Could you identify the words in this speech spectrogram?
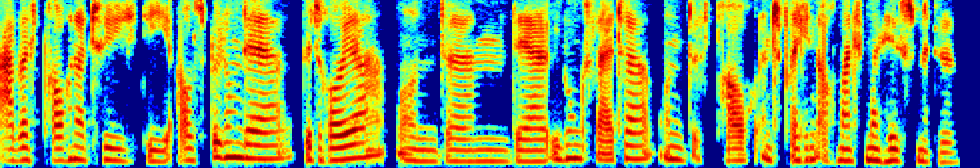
aber es braucht natürlich die Ausbildung der Betreuer und ähm, der Übungsleiter und es braucht entsprechend auch manchmal Hilfsmittel.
